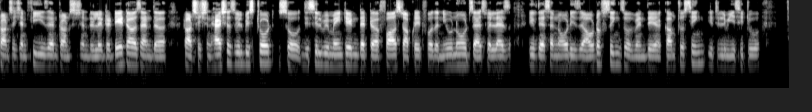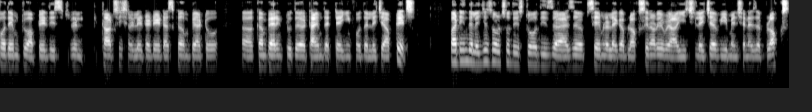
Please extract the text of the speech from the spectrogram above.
transaction fees and transaction related data and the transaction hashes will be stored. So this will be maintained that uh, fast update for the new nodes as well as if there's a node is out of sync so when they come to sync it will be easy to for them to update this transition related data compared to uh, comparing to the time that taking for the ledger updates. But in the ledgers also they store these uh, as a similar like a block scenario where each ledger we mention as a blocks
